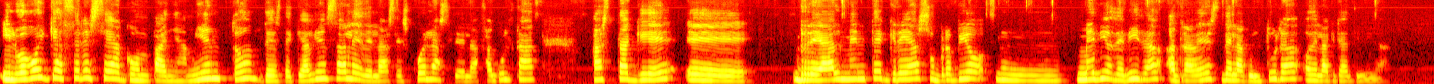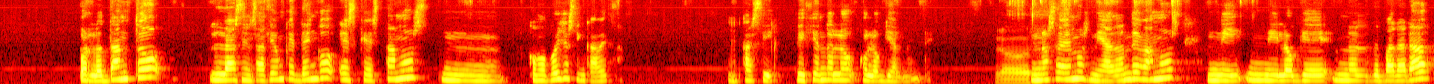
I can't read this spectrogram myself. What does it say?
Y luego hay que hacer ese acompañamiento desde que alguien sale de las escuelas y de la facultad hasta que eh, realmente crea su propio mm, medio de vida a través de la cultura o de la creatividad. Por lo tanto, la sensación que tengo es que estamos mm, como pollo sin cabeza. Mm. Así, diciéndolo coloquialmente. No sabemos ni a dónde vamos, ni, lo que nos deparará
